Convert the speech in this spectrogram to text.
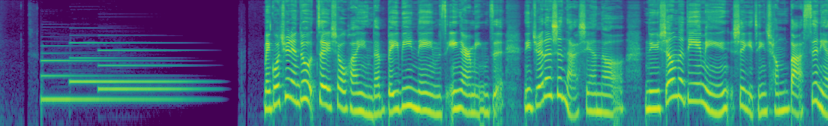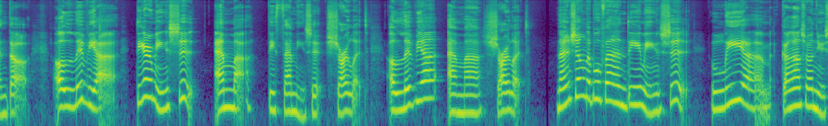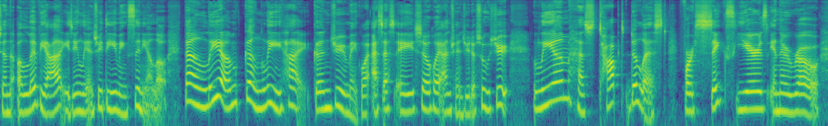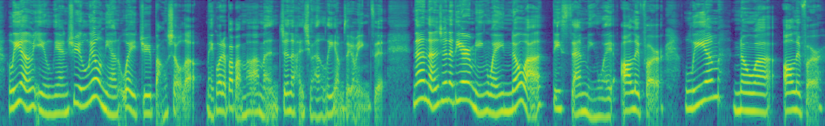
美国去年度最受欢迎的 baby names 婴儿名字，你觉得是哪些呢？女生的第一名是已经称霸四年的 Olivia，第二名是 Emma，第三名是 Charlotte。Olivia、Emma、Charlotte。男生的部分，第一名是 Liam，刚刚说女生的 Olivia 已经连续第一名四年了，但 Liam 更厉害。根据美国 SSA 社会安全局的数据，Liam has topped the list for six years in a row。Liam 已连续六年位居榜首了。美国的爸爸妈妈们真的很喜欢 Liam 这个名字。那男生的第二名为 Noah，第三名为 Oliver。Liam、Noah、Oliver。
